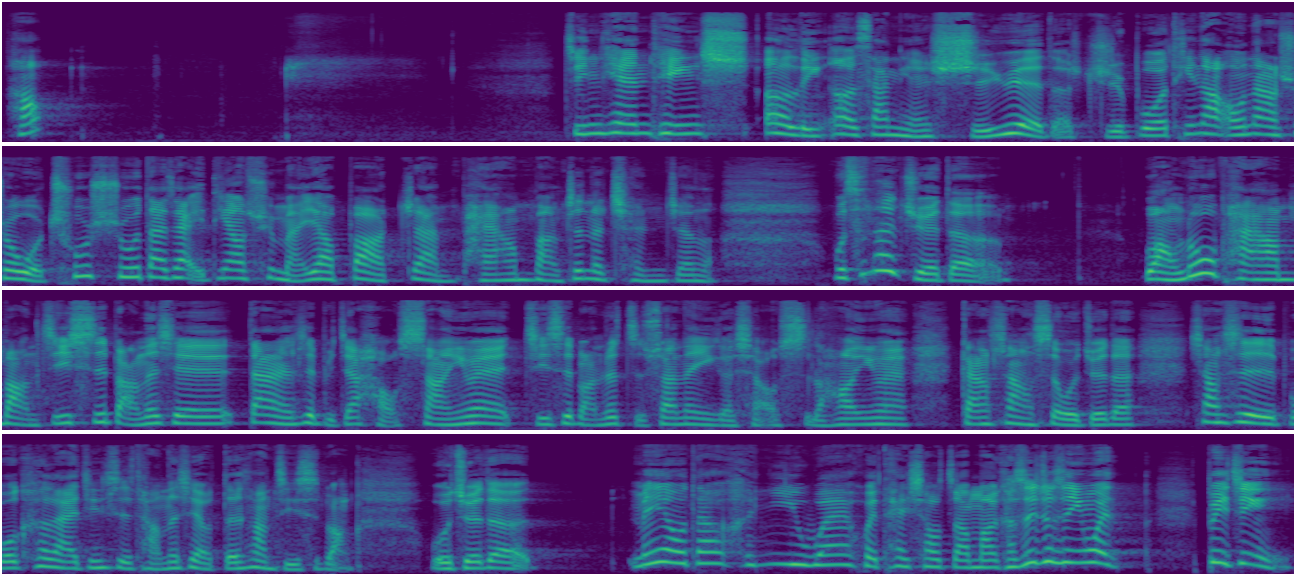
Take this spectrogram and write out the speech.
好，今天听二零二三年十月的直播，听到欧娜说我出书，大家一定要去买，要霸占排行榜，真的成真了。我真的觉得网络排行榜、即时榜那些当然是比较好上，因为即时榜就只算那一个小时。然后因为刚上市，我觉得像是博客来、金石堂那些有登上即时榜，我觉得没有到很意外，会太嚣张吗？可是就是因为毕竟。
